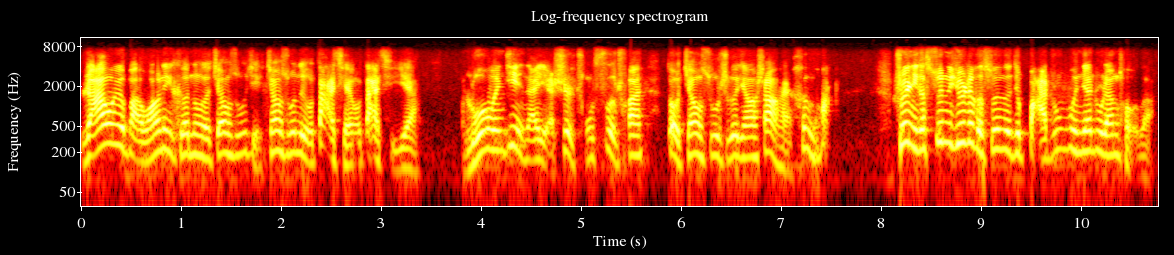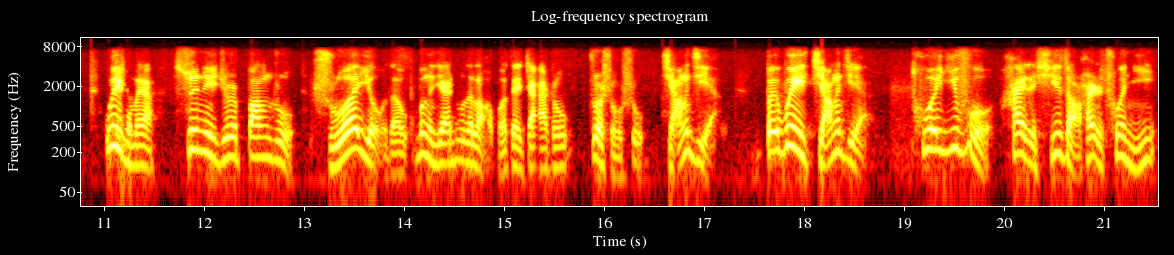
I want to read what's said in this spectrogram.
然后又把王立科弄到江苏去，江苏那有大钱有大企业，罗文进那也是从四川到江苏、浙江、上海横跨。所以你看孙立军这个孙子就把住孟建柱两口子，为什么呀？孙立军帮助所有的孟建柱的老婆在加州做手术，讲解，被为讲解脱衣服还得洗澡还是搓泥。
